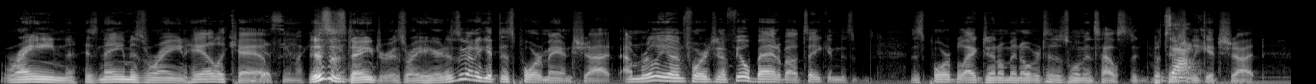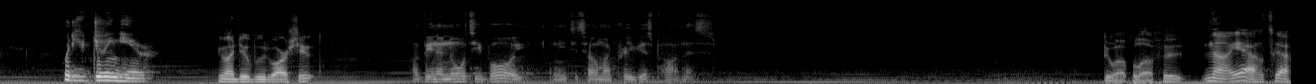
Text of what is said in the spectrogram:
Rain, his name is Rain. Hail a cab. like this is dangerous right here. This is gonna get this poor man shot. I'm really unfortunate. I feel bad about taking this this poor black gentleman over to this woman's house to potentially Zach. get shot. What are you doing here? You want to do a boudoir shoot? I've been a naughty boy. I need to tell my previous partners. Do I bluff it? No, yeah, let's go.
